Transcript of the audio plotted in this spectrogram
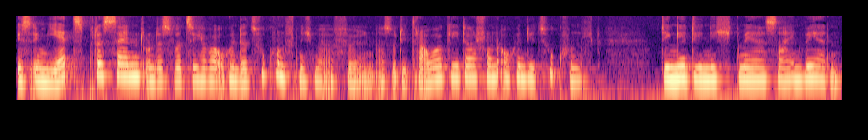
ist im Jetzt präsent und das wird sich aber auch in der Zukunft nicht mehr erfüllen. Also die Trauer geht da schon auch in die Zukunft. Dinge, die nicht mehr sein werden.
